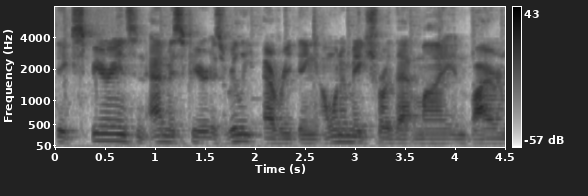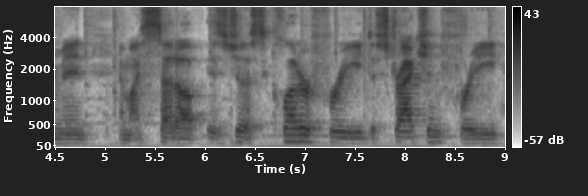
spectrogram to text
the experience and atmosphere is really everything. I wanna make sure that my environment and my setup is just clutter-free, distraction-free,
